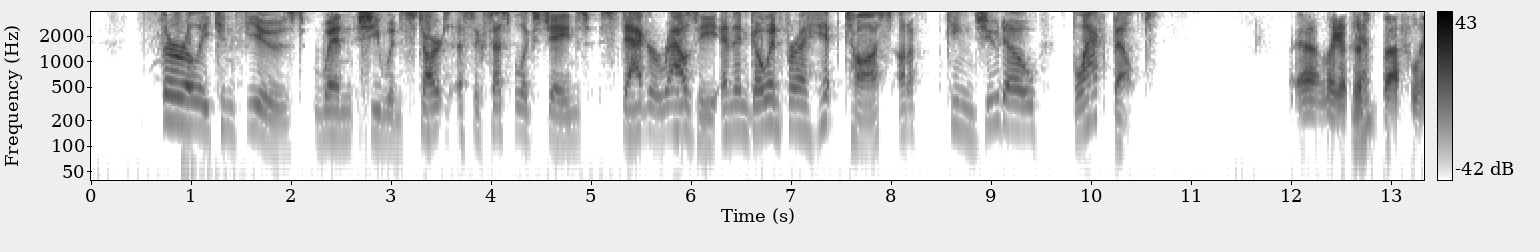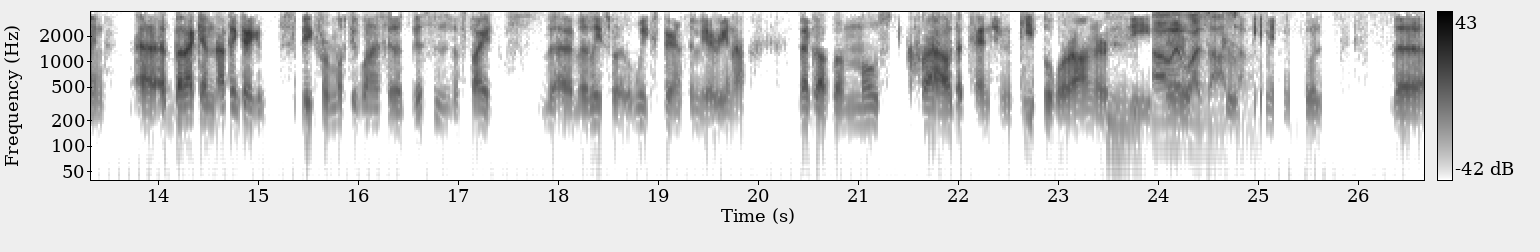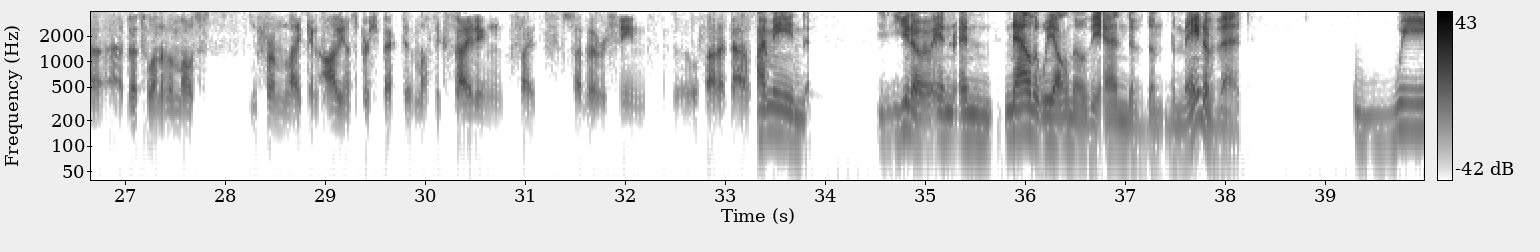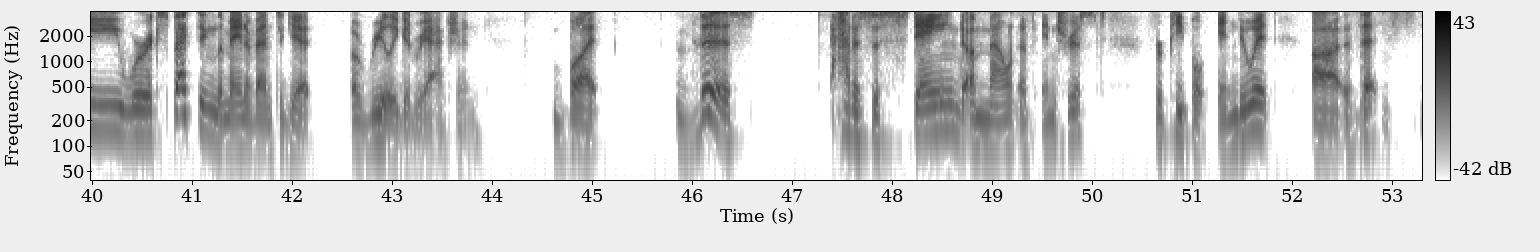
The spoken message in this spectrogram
thoroughly confused when she would start a successful exchange, stagger Rousey, and then go in for a hip toss on a fucking judo black belt. Yeah, like I said, Yeah. baffling. Uh, but I can, I think I can speak for most people when I say that this is the fight, that, uh, at least what we experienced in the arena, that got the most crowd attention. People were on their mm. feet. Oh, it was awesome. It was the uh, that's one of the most, from like an audience perspective, most exciting fights I've ever seen, without a doubt. I mean, you know, and and now that we all know the end of the the main event, we were expecting the main event to get a really good reaction, but this had a sustained amount of interest for people into it. Uh, that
